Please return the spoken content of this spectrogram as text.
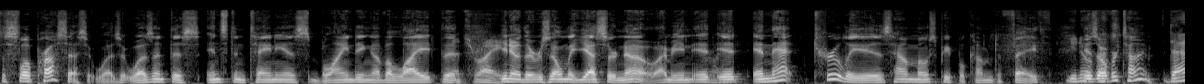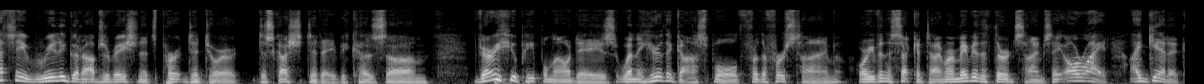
the slow process it was. It wasn't this instantaneous blinding of a light that, That's right. you know, there was only yes or no. I mean, it, right. it and that truly is how most people come to faith you know, is over time. That's a really good observation. It's pertinent to our discussion today because um, very few people nowadays, when they hear the gospel for the first time, or even the second time, or maybe the third time, say, All right, I get it.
